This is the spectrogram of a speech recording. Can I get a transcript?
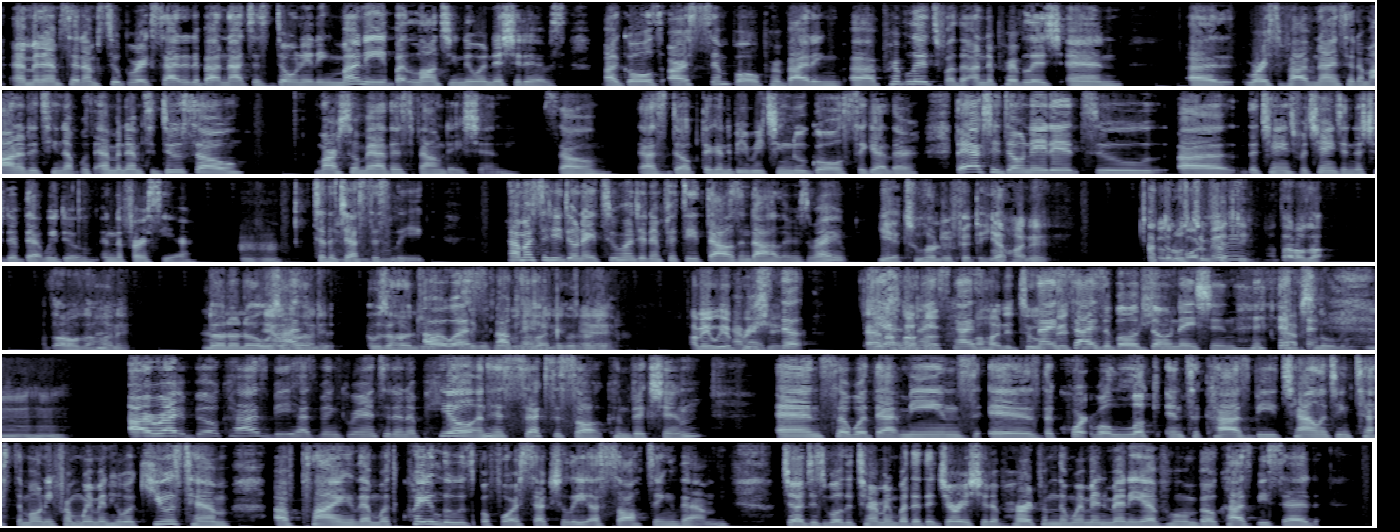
Eminem said, I'm super excited about not just donating money, but launching new initiatives. My goals are simple providing uh, privilege for the underprivileged. And uh, Royce the Five Nine said, I'm honored to team up with Eminem to do so. Marshall Mathers Foundation. So that's dope. They're going to be reaching new goals together. They actually donated to uh, the Change for Change initiative that we do in the first year Mm-hmm. to the Justice League. How much did he donate? Two hundred and fifty thousand dollars, right? Yeah, two hundred fifty. Yep. 100. I thought it was quarter two fifty. million? I thought it was a. I thought it was a hundred. No, no, no. It was a Yeah, hundred. It was a hundred. Oh, it I think was? it was Okay. yeah, I think it was Yeah. hundred. I mean, we All right, appreciate still- it. Yeah, Absolutely. nice, nice, 100, nice sizable donation. Absolutely. Mm-hmm. All right, Bill Cosby has been granted an appeal in his sex assault conviction. And so, what that means is the court will look into Cosby challenging testimony from women who accused him of plying them with quaaludes before sexually assaulting them. Judges will determine whether the jury should have heard from the women, many of whom Bill Cosby said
